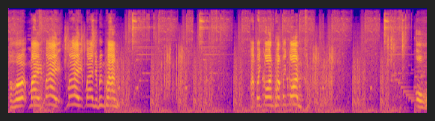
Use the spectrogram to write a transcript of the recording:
เออไม่ไม่ไม่บ้านอย่าเพิ่งพัง พักไปก่อนพักไปก่อน โอ้โห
